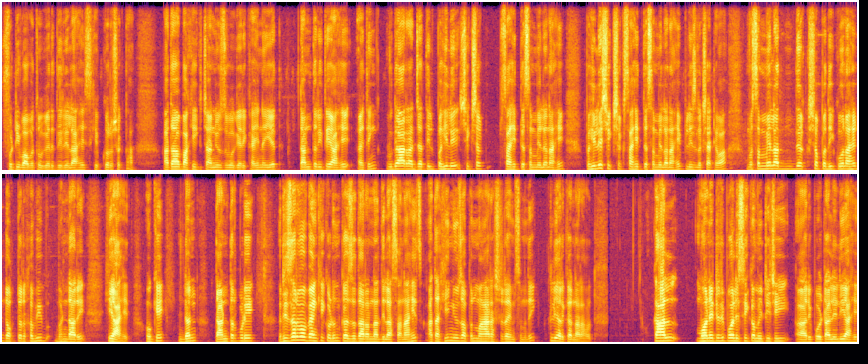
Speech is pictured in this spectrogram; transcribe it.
फुटीबाबत वगैरे दिलेलं आहे स्किप करू शकता. आता बाकीच्या न्यूज वगैरे काही नाही आहेत. त्यानंतर इथे आहे आय थिंक उद्या राज्यातील पहिले शिक्षक साहित्य संमेलन आहे. पहिले शिक्षक साहित्य संमेलन आहे प्लीज लक्षात ठेवा. व संमेलनाध्यक्षपदी कोण आहेत डॉक्टर हबीब भंडारे हे आहेत. ओके? डन त्यानंतर पुढे रिझर्व्ह बँकेकडून कर्जदारांना दिलासा नाहीच. आता ही न्यूज आपण महाराष्ट्र टाइम्समध्ये क्लिअर करणार आहोत. काल मॉनिटरी पॉलिसी कमिटीची रिपोर्ट आलेली आहे.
